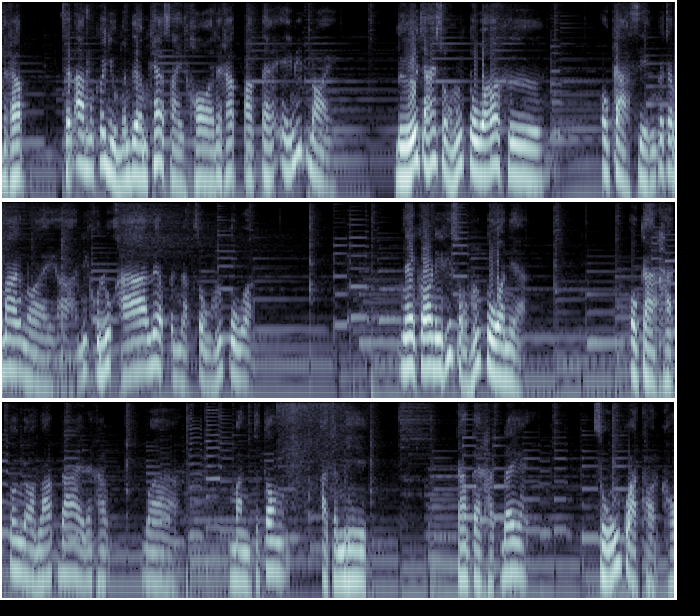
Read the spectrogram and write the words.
นะครับเซตอัพมันก็อยู่เหมือนเดิมแค่ใส่คอนะครับ ปรับแต่งเองนิดหน่อย หรือจะให้ส่งทั้งตัวก็คือ โอกาสเสี่ยงก็จะมากหน่อยอ่านี่คุณลูกค้าเลือกเป็นแบบส่งทั้งตัว ในกรณีที่ส่งทั้งตัวเนี่ย โอกาสหักต้องยอมรับได้นะครับ ว่ามันจะต้องอาจจะมีการแตกหักได้สูงกว่าถอดคอ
